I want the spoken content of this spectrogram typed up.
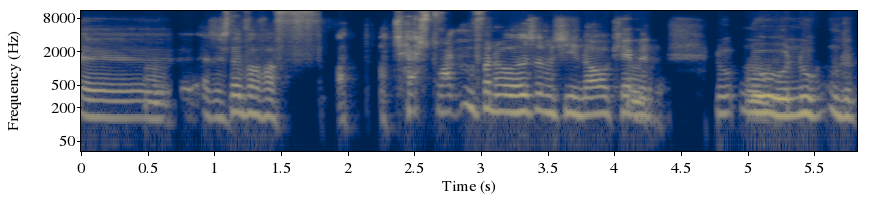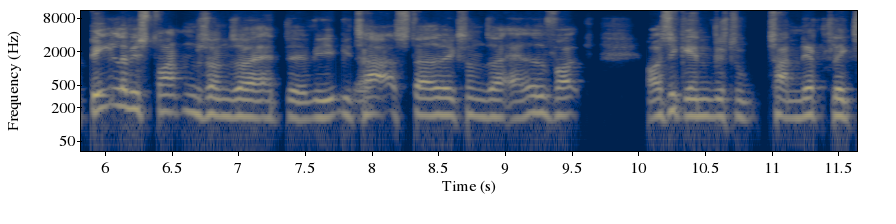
øh, mm. altså i stedet for at, at, at tage strømmen for noget, så man siger, nå okay, mm. men nu, nu, nu, nu deler vi strømmen, sådan så at øh, vi, vi tager ja. stadigvæk sådan så alle folk, også igen, hvis du tager Netflix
